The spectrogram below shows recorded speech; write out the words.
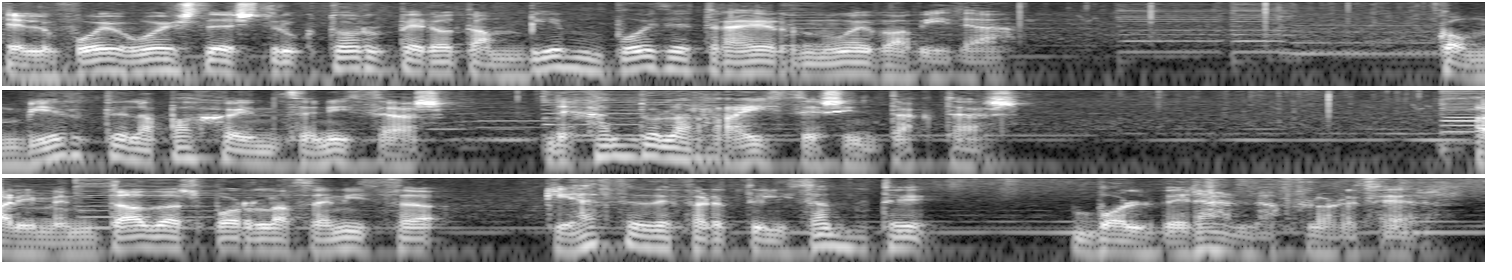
El fuego es destructor pero también puede traer nueva vida. Convierte la paja en cenizas, dejando las raíces intactas. Alimentadas por la ceniza que hace de fertilizante, volverán a florecer.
